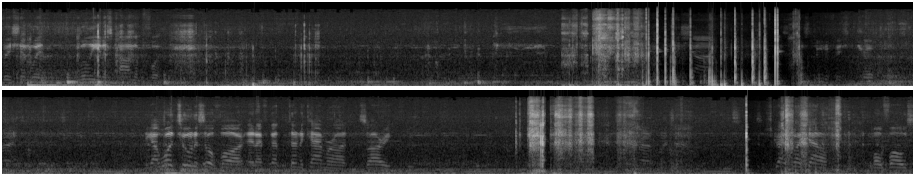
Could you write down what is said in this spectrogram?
fishing with Willie and his condom foot. They got one tuna so far, and I forgot to turn the camera on. Sorry. Subscribe to my channel, mofos.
